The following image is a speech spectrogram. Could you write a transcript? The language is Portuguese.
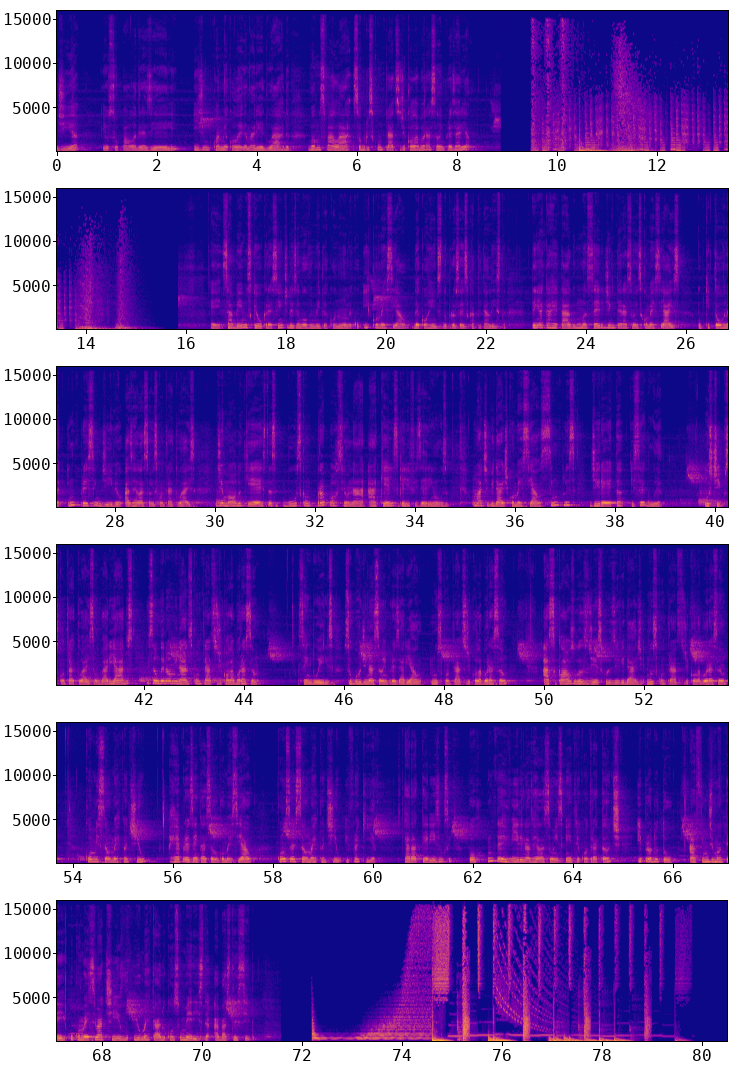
dia, eu sou Paula Grazielli e, junto com a minha colega Maria Eduarda, vamos falar sobre os contratos de colaboração empresarial. É, sabemos que o crescente desenvolvimento econômico e comercial decorrentes do processo capitalista tem acarretado uma série de interações comerciais, o que torna imprescindível as relações contratuais, de modo que estas buscam proporcionar àqueles que lhe fizerem uso uma atividade comercial simples, direta e segura. Os tipos contratuais são variados e são denominados contratos de colaboração sendo eles subordinação empresarial nos contratos de colaboração, as cláusulas de exclusividade nos contratos de colaboração, comissão mercantil, representação comercial, concessão mercantil e franquia, que caracterizam-se por intervirem nas relações entre contratante e produtor, a fim de manter o comércio ativo e o mercado consumerista abastecido.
